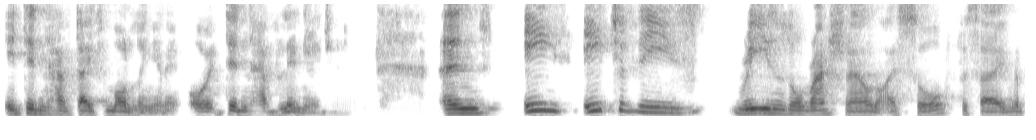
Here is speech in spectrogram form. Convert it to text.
it didn't have data modeling in it, or it didn't have lineage in it, and each, each of these reasons or rationale that I saw for saying the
